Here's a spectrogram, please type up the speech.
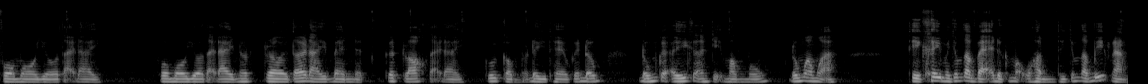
FOMO vô tại đây. FOMO vô tại đây, nó rơi tới đây, bandit kết lót tại đây. Cuối cùng nó đi theo cái đúng đúng cái ý các anh chị mong muốn, đúng không ạ? Thì khi mà chúng ta vẽ được cái mẫu hình thì chúng ta biết rằng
